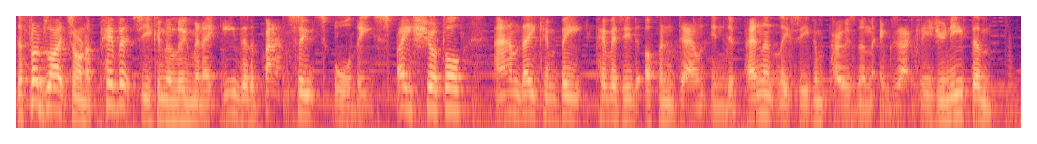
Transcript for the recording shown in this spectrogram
The floodlights are on a pivot so you can illuminate either the Batsuits or the Space Shuttle and they can be pivoted up and down independently so you can pose them exactly as you need them.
